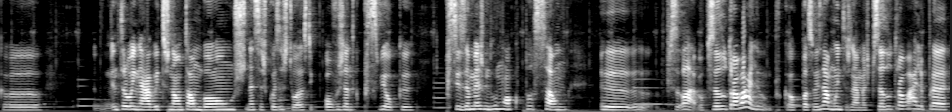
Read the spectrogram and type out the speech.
que entrou em hábitos não tão bons, nessas coisas todas. Tipo, houve gente que percebeu que precisa mesmo de uma ocupação. Uh, lá, precisa do trabalho, porque ocupações há muitas, não é? mas precisa do trabalho para,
